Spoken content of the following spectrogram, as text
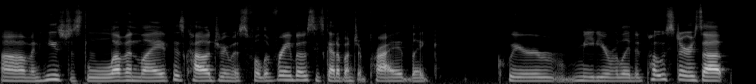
Um, and he's just loving life. His college room is full of rainbows. He's got a bunch of pride, like queer media related posters up.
